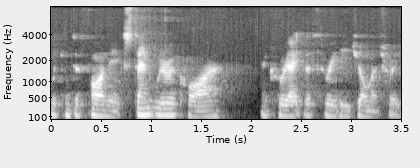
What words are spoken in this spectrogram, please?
we can define the extent we require and create the 3D geometry.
